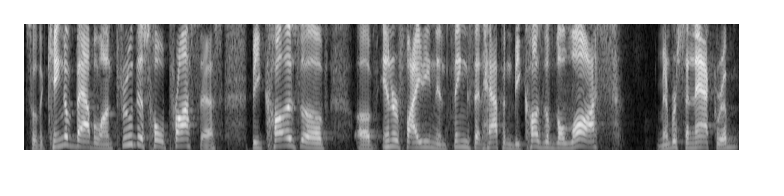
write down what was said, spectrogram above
So the king of Babylon, through this whole process, because of, of inner fighting and things that happened, because of the loss, remember Sennacherib,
